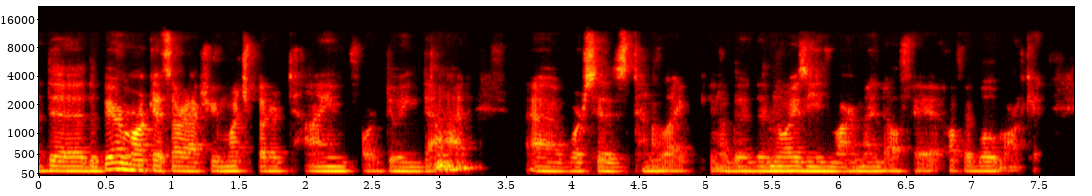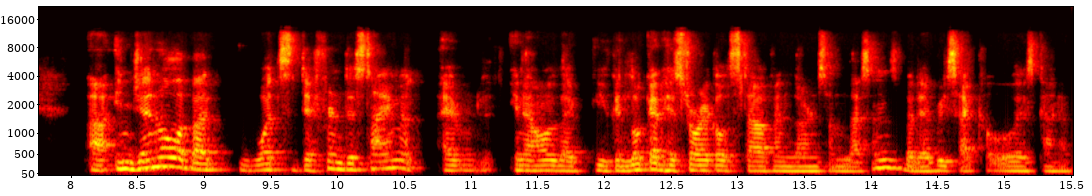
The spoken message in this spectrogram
the the bear markets are actually a much better time for doing that uh, versus kind of like you know the, the noisy environment of a of a bull market. Uh, in general, about what's different this time, every, you know, like you can look at historical stuff and learn some lessons, but every cycle is kind of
